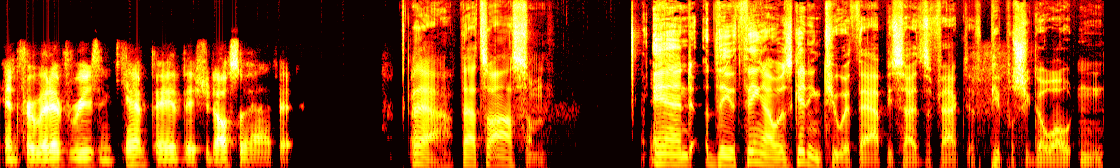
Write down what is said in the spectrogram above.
and for whatever reason can't pay, they should also have it. Yeah, that's awesome. And the thing I was getting to with that, besides the fact that people should go out and,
